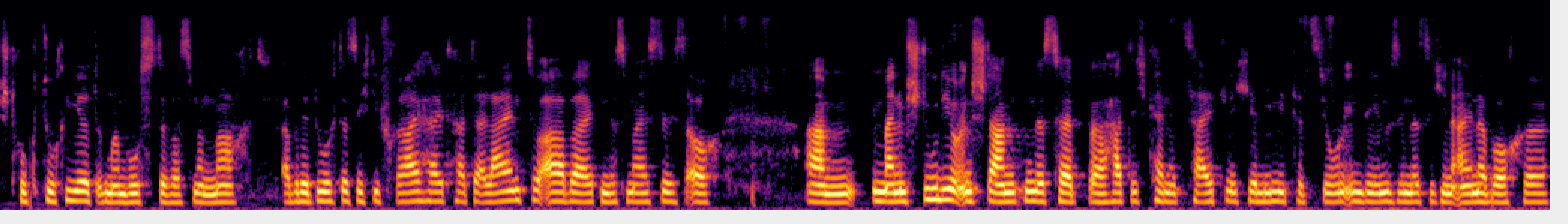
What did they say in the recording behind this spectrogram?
strukturiert und man wusste, was man macht. Aber dadurch, dass ich die Freiheit hatte, allein zu arbeiten, das meiste ist auch ähm, in meinem Studio entstanden. Deshalb äh, hatte ich keine zeitliche Limitation in dem Sinn, dass ich in einer Woche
